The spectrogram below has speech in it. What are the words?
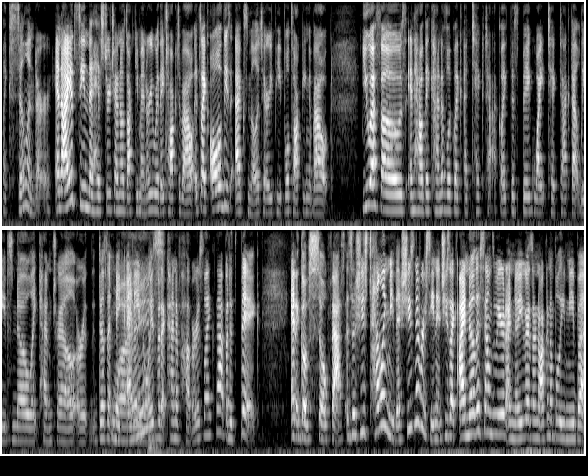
like cylinder. And I had seen the History Channel documentary where they talked about it's like all of these ex-military people talking about UFOs and how they kind of look like a tic tac, like this big white tic tac that leaves no like chemtrail or doesn't make any noise, but it kind of hovers like that, but it's big. And it goes so fast. And so she's telling me this. She's never seen it. And she's like, I know this sounds weird. I know you guys are not going to believe me, but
